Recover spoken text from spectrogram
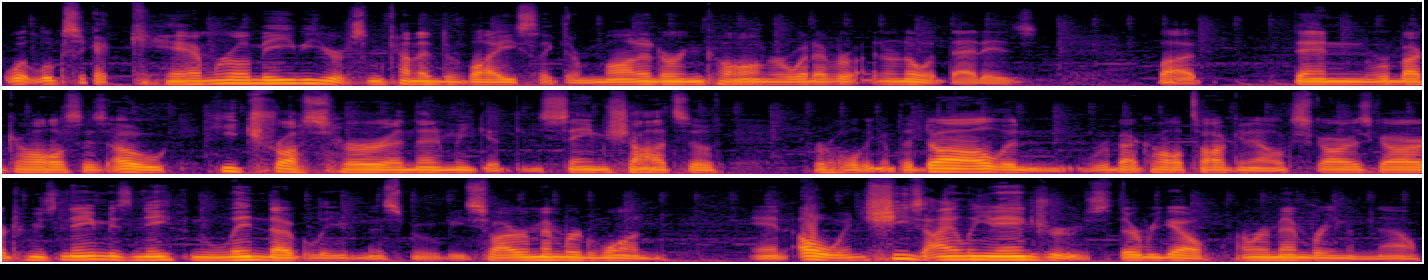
what looks like a camera, maybe, or some kind of device, like they're monitoring Kong or whatever. I don't know what that is. But then Rebecca Hall says, "Oh, he trusts her," and then we get these same shots of her holding up the doll and Rebecca Hall talking to Alex Skarsgård, whose name is Nathan Lind, I believe, in this movie. So I remembered one. And oh, and she's Ilene Andrews. There we go. I'm remembering them now.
